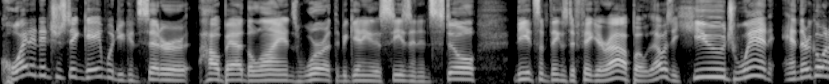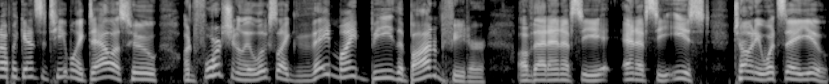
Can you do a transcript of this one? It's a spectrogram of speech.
Quite an interesting game when you consider how bad the Lions were at the beginning of the season and still need some things to figure out. But that was a huge win, and they're going up against a team like Dallas, who unfortunately looks like they might be the bottom feeder of that NFC NFC East. Tony, what say you?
